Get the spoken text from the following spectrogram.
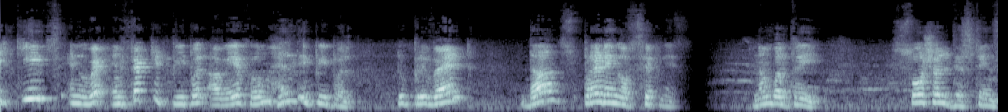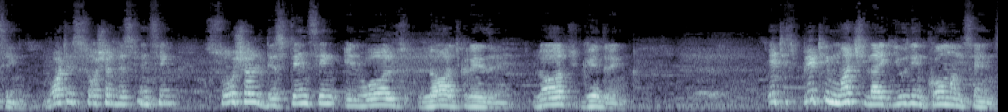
It keeps infected people away from healthy people to prevent the spreading of sickness. Number three, social distancing. What is social distancing? Social distancing involves large gathering. Large gathering. It is pretty much like using common sense.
